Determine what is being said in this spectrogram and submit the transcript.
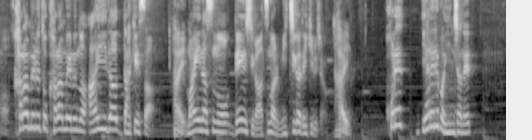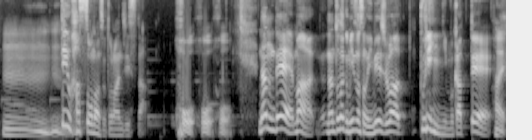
あはカラメルとカラメルの間だけさあはい。マイナスの電子が集まる道ができるじゃん。はい。これやれればいいんじゃね？うーんっていう発想なんですよトランジスタ。ほうほうほなんでまあなんとなく水野さんのイメージはプリンに向かってうはい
